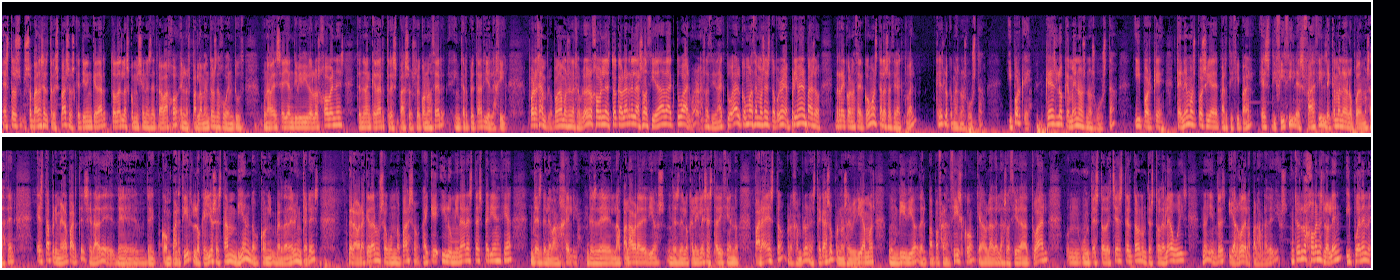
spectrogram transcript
Estos van a ser tres pasos que tienen que dar todas las comisiones de trabajo en los parlamentos de juventud. Una vez se hayan dividido los jóvenes, tendrán que dar tres pasos, reconocer, interpretar y elegir. Por ejemplo, pongamos un ejemplo. A los jóvenes les toca hablar de la sociedad actual. Bueno, la sociedad actual, ¿cómo hacemos esto? Pues mira, primer paso, reconocer cómo está la sociedad actual, qué es lo que más nos gusta. ¿Y por qué? ¿Qué es lo que menos nos gusta? ¿Y por qué? ¿Tenemos posibilidad de participar? ¿Es difícil? ¿Es fácil? ¿De qué manera lo podemos hacer? Esta primera parte será de, de compartir lo que ellos están viendo con verdadero interés. Pero habrá que dar un segundo paso. Hay que iluminar esta experiencia desde el Evangelio, desde la palabra de Dios, desde lo que la Iglesia está diciendo. Para esto, por ejemplo, en este caso, pues nos serviríamos un vídeo del Papa Francisco que habla de la sociedad actual, un, texto de Chesterton, un texto de Lewis, ¿no? y entonces y algo de la palabra de Dios. Entonces los jóvenes lo leen y pueden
